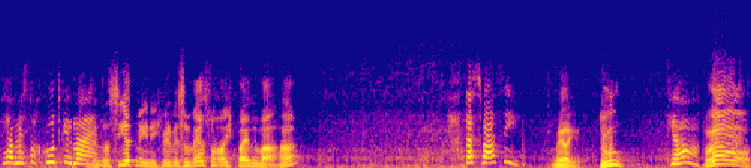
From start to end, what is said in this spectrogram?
wir haben es doch gut Das gemeint. interessiert mich nicht. Ich will wissen, wer es von euch beiden war. Hä? Das war sie. Mary. Du? Ja. Bravo!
